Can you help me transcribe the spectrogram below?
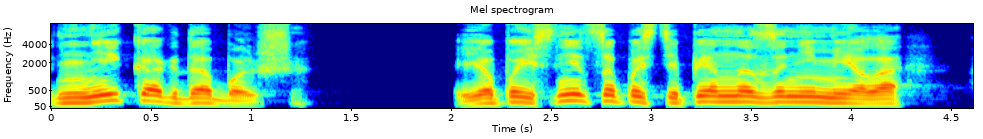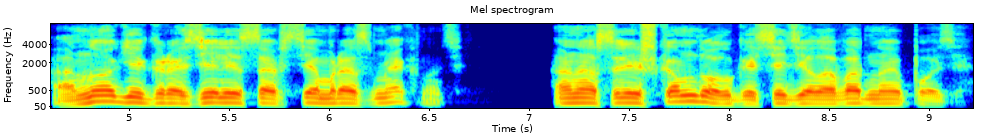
никогда больше. Ее поясница постепенно занемела, а ноги грозили совсем размякнуть. Она слишком долго сидела в одной позе.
